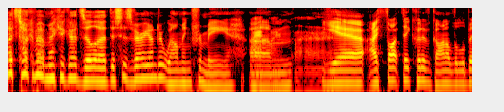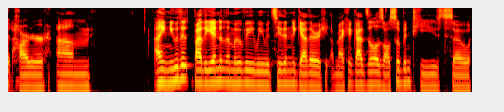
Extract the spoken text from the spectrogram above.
Let's talk about Mecha Godzilla. This is very underwhelming for me. Um, yeah, I thought they could have gone a little bit harder. Um, I knew that by the end of the movie we would see them together. Mecha Godzilla has also been teased, so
